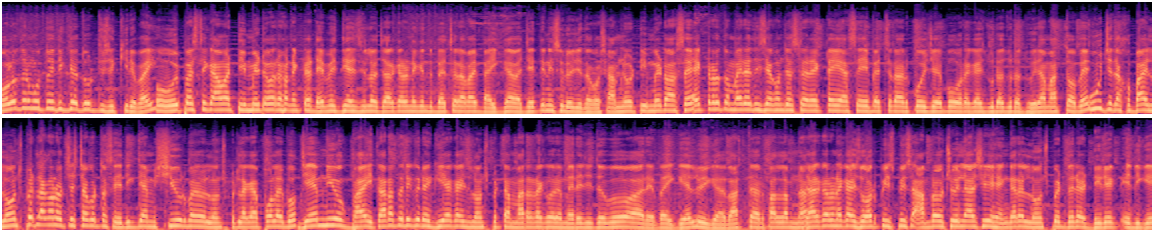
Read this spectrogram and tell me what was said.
বলদের মতো এই দিক দিয়ে দৌড় দিছে কিরে ভাই? ওই পাশ থেকে আমার টিমমেট ওর অনেকটা ড্যামেজ দিয়েছিল, যার কারণে কিন্তু বেচারা ভাই বাইক গায়ে যেতে নিছিল যে দেখো, সামনে ওর টিমমেটও আছে। একটারও তো মাইরা দিছে, এখন জাস্ট আর একটাই আছে, এই বেচারা আর কই যাব ওরা গাইজ দূরা দূরা ধইরা মারতে হবে। ওই যে দেখো ভাই লঞ্চ প্যাড লাগানোর চেষ্টা করতেছে, এদিক দিয়ে আমি শিওর ভাই লঞ্চ প্যাড লাগায় পলাইবো। যে এমনি হোক ভাই, তাড়াতাড়ি করে গিয়া গাইজ লঞ্চ প্যাডটা মারার আগে মেরে দিতে হবে। আরে ভাই, গেলুই গা বাড়তে আর পারলাম না। যার কারণে গাইজ ওর পিস পিস আমরাও চলে আসি হ্যাঙ্গারের লঞ্চ প্যাড ধরে ডিরেক্ট এদিকে।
